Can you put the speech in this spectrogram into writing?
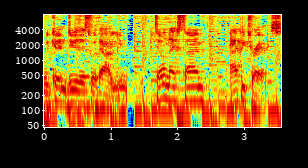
We couldn't do this without you. Till next time, happy trails.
